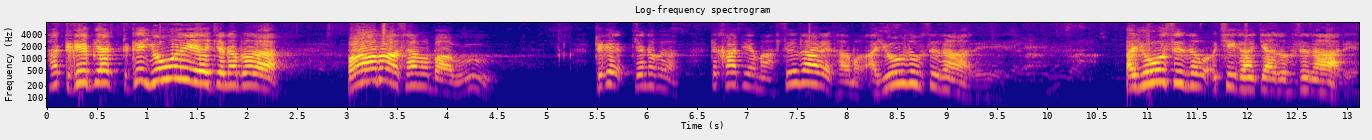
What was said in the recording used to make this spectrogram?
ဟာတကယ်ပြတကယ်ရိုးလေးရဲ့ကျွန်တော်ပြောတာဘာမှအဆမ်းမပါဘူးတကယ်ကျွန်တော်ကတခါတည်းမှာစဉ်းစားတဲ့အခါမှာအယိုးဆုံးစဉ်းစားရတယ်အယိုးစဉ်းစားအခြေခံကြဆုံးစဉ်းစားရတယ်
